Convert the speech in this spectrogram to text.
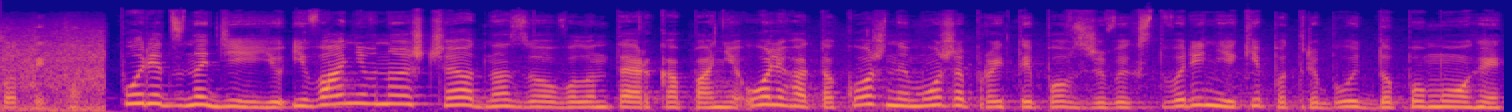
котика. Поряд з Надією Іванівною ще одна зооволонтерка. Пані Ольга також не може пройти повз живих створінь, які потребують допомоги.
